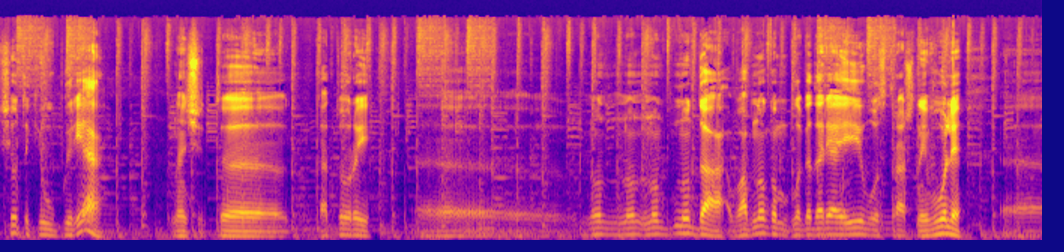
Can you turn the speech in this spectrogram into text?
все-таки упыря, значит, э, который, э, ну, ну, ну, ну да, во многом благодаря и его страшной воле э,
